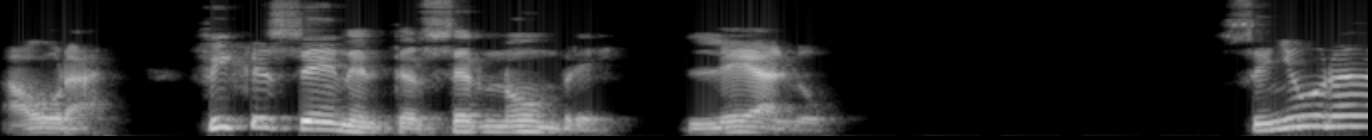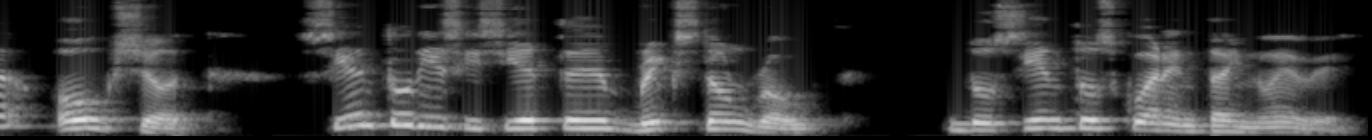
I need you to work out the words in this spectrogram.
Ahora, Fíjese en el tercer nombre. Léalo. Señora Oakshot, 117 Brixton Road, 249.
